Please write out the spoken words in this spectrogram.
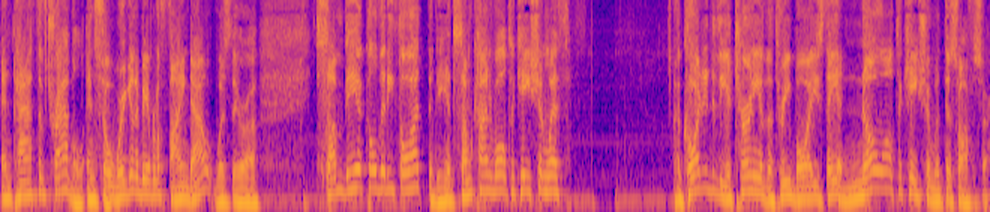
and path of travel. And so we're going to be able to find out was there a some vehicle that he thought that he had some kind of altercation with? According to the attorney of the three boys, they had no altercation with this officer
